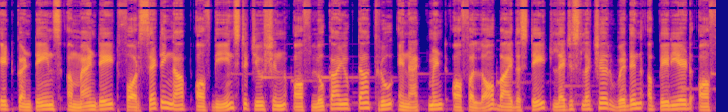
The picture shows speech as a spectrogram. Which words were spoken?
It contains a mandate for setting up of the institution of Lokayukta through enactment of a law by the state legislature within a period of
